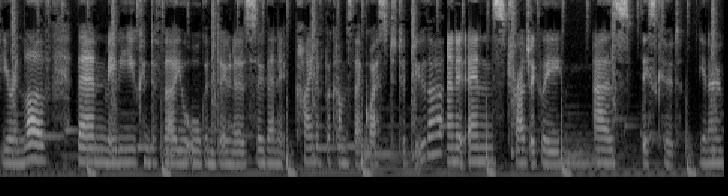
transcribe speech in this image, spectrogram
you're in love, then maybe you can defer your organ donors, so then it kind of becomes their quest to do that. And it ends tragically as this could, you know?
